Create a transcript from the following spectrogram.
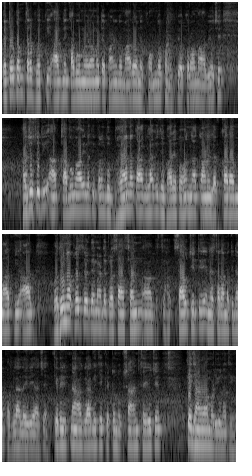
પેટ્રોલ પંપ તરફ વધતી આગને કાબૂ મેળવવા માટે પાણીનો મારો અને ફોર્મનો પણ ઉપયોગ કરવામાં આવ્યો છે. હજુ સુધી આગ કાબૂમાં આવી નથી, પરંતુ ભયાનક આગ લાગી છે. ભારે પવનના કારણે લપકારા મારતી આગ વધુ ન પ્રસરે તે માટે પ્રશાસન સાવચેતી અને સલામતીના પગલાં લઈ રહ્યા છે. કેવી રીતના આગ લાગી છે, કેટલું નુકસાન થયું છે, તે જાણવા મળ્યું નથી.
